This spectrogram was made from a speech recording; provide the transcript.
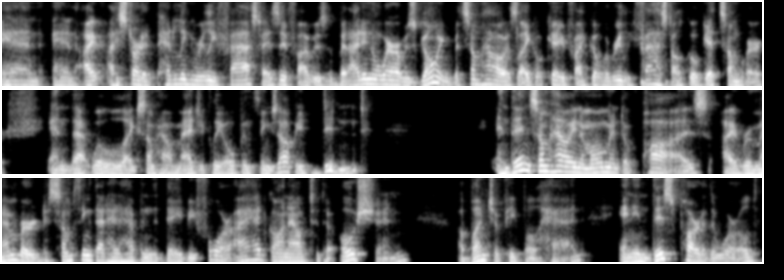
and and I, I started pedaling really fast as if I was, but I didn't know where I was going. But somehow I was like, okay, if I go really fast, I'll go get somewhere, and that will like somehow magically open things up. It didn't. And then somehow, in a moment of pause, I remembered something that had happened the day before. I had gone out to the ocean, a bunch of people had, and in this part of the world,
